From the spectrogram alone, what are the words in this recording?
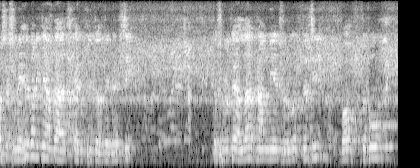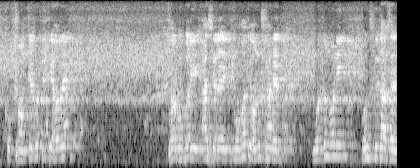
অশেষ মেহরবানিতে আমরা আজ একত্রিত হতে পেরেছি। তো শুরুতে আল্লাহর নাম নিয়ে শুরু করতেছি। বক্তব্য খুব সংক্ষেপে দিতে হবে। সর্বোপরি আজকের এই মহতি অনুষ্ঠানের মধ্যমণি উপস্থিত আছেন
